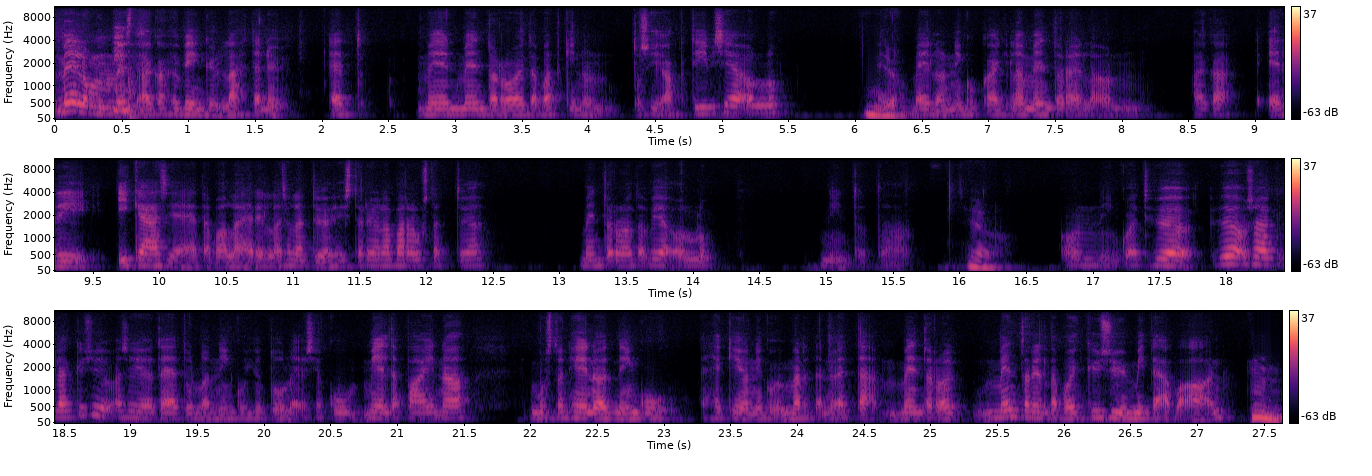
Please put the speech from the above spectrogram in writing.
meillä on mun mielestä aika hyvin kyllä lähtenyt, että meidän mentoroitavatkin on tosi aktiivisia ollut. Joo. Meillä on niin kuin kaikilla mentoreilla on aika eri ikäisiä ja tavallaan erilaisella työhistorialla varustettuja mentoroitavia ollut. Niin tota, Joo. on niin kuin, että hyö, hyö osaa kyllä kysyä asioita ja tulla niin kuin jutulle, jos joku mieltä painaa. Musta on hienoa, että niin kuin, hekin on niin kuin ymmärtänyt, että mentoro, mentorilta voi kysyä mitä vaan. Hmm.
